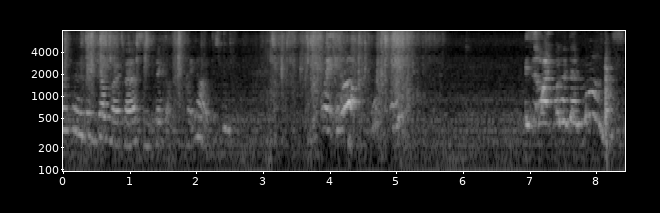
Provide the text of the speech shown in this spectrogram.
open the big and bigger. Wait, no, this one. Wait, oh? Is it like one of them mugs?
